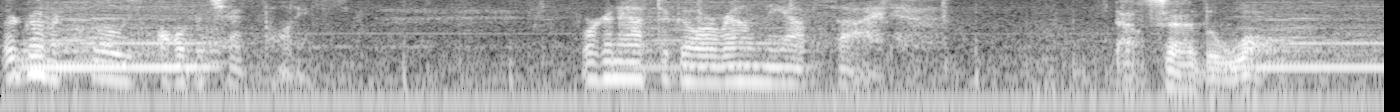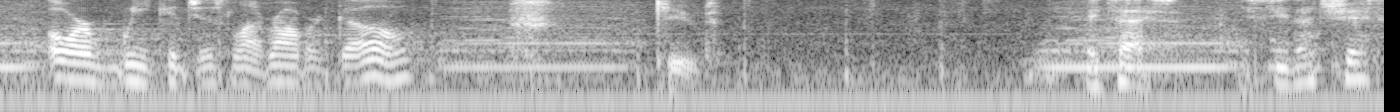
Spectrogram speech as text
They're gonna close all the checkpoints. We're gonna have to go around the outside. Outside the wall. Or we could just let Robert go. Cute. Hey, Tess, you see that shit?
